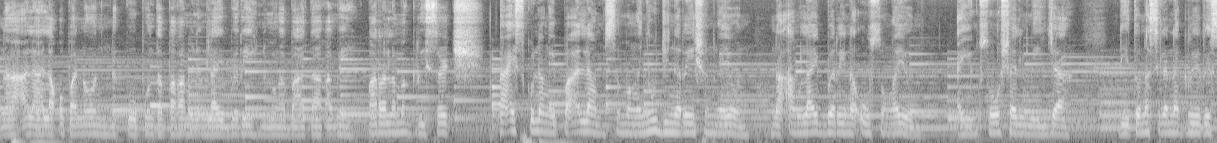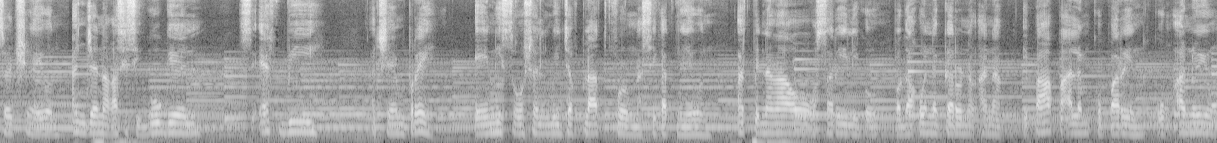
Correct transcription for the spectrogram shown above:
Naaalala ko pa noon, nagpupunta pa kami ng library ng mga bata kami para lang mag-research. Nais ko lang ipaalam sa mga new generation ngayon na ang library na uso ngayon ay yung social media. Dito na sila nagre-research ngayon. Andyan na kasi si Google, si FB, at syempre, any social media platform na sikat ngayon. At pinangako ko sa sarili ko, pag ako nagkaroon ng anak, ipapaalam ko pa rin kung ano yung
